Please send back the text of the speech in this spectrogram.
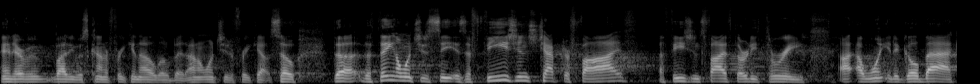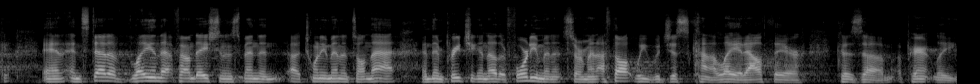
and everybody was kind of freaking out a little bit. I don't want you to freak out. So the, the thing I want you to see is Ephesians chapter 5 Ephesians 5.33, I, I, want you to go back and instead of laying that foundation and spending uh, 20 minutes on that and then preaching another 40 minute sermon, I thought we would just kind of lay it out there because um, apparently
